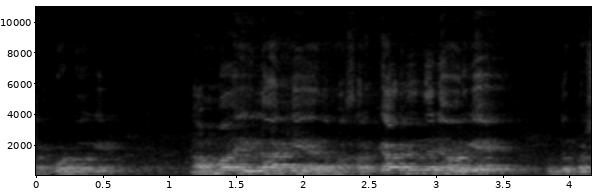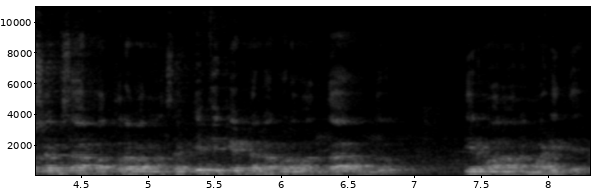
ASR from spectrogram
ಕರ್ಕೊಂಡೋಗಿ ನಮ್ಮ ಇಲಾಖೆ, ನಮ್ಮ ಸರ್ಕಾರದಿಂದನೇ ಅವರಿಗೆ ಒಂದು ಪ್ರಶಂಸಾ ಪತ್ರವನ್ನು ಸರ್ಟಿಫಿಕೇಟನ್ನು ಕೊಡುವಂಥ ಒಂದು ತೀರ್ಮಾನವನ್ನು ಮಾಡಿದ್ದೇವೆ.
